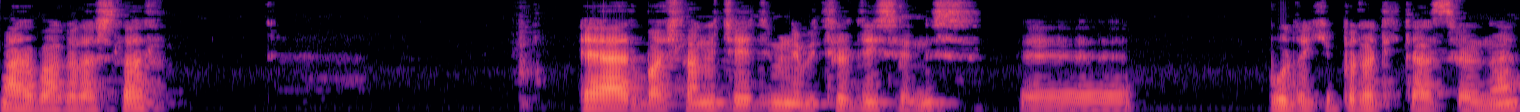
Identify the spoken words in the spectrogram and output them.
Merhaba arkadaşlar. Eğer başlangıç eğitimini bitirdiyseniz eee, buradaki pratik derslerine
